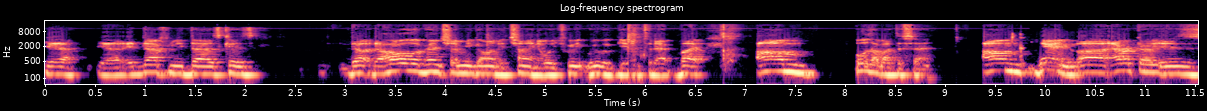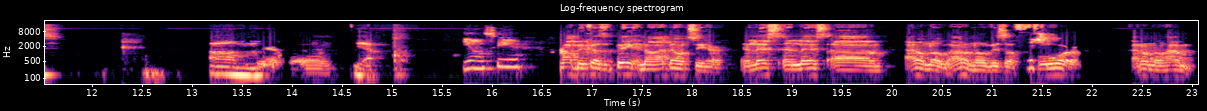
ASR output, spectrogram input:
Yeah. Yeah. It definitely does because the the whole adventure of me going to China, which we, we would get into that, but um, what was I about to say? Um, Daniel, uh, Erica is um, yeah. You don't see her. No, because the thing, no, I don't see her unless unless um I don't know I don't know if it's a four. I don't know how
